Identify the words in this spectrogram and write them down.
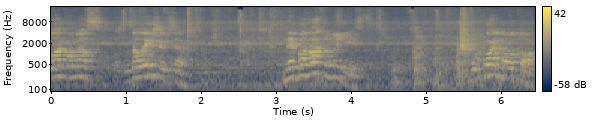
Лак у нас залишився. Небагато, але є. Буквально отак.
